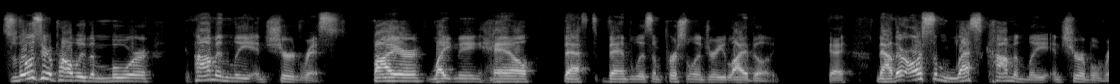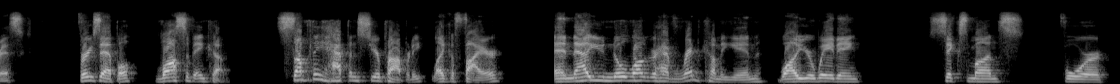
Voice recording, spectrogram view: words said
so those are probably the more commonly insured risks: fire, lightning, hail, theft, vandalism, personal injury, liability. Okay, now there are some less commonly insurable risks. For example, loss of income. Something happens to your property, like a fire, and now you no longer have rent coming in while you're waiting six months for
